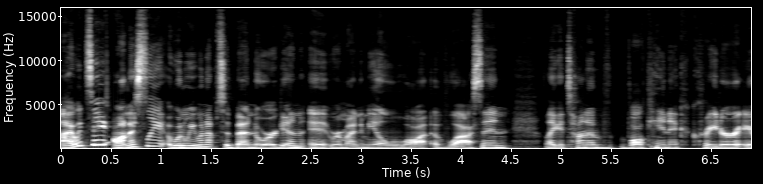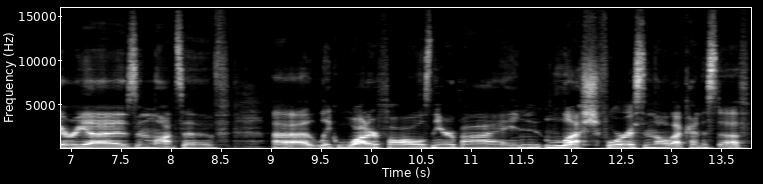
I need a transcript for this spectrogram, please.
I would say honestly, when we went up to Bend, Oregon, it reminded me a lot of Lassen like a ton of volcanic crater areas and lots of uh, like waterfalls nearby and lush forests and all that kind of stuff.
